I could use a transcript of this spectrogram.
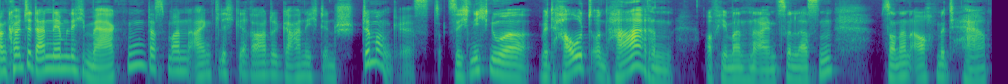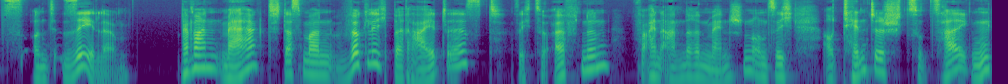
Man könnte dann nämlich merken, dass man eigentlich gerade gar nicht in Stimmung ist, sich nicht nur mit Haut und Haaren auf jemanden einzulassen, sondern auch mit Herz und Seele. Wenn man merkt, dass man wirklich bereit ist, sich zu öffnen für einen anderen Menschen und sich authentisch zu zeigen,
